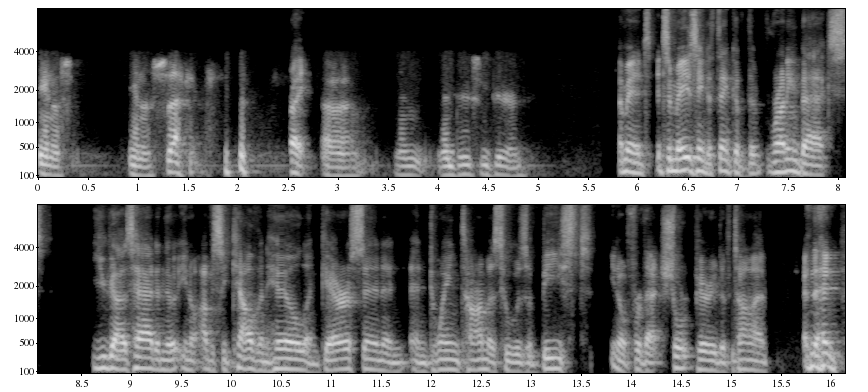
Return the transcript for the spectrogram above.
in a in a second. right. Uh, and and do some good. I mean, it's it's amazing to think of the running backs you guys had, and the you know obviously Calvin Hill and Garrison and and Duane Thomas, who was a beast, you know, for that short period of time. And then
